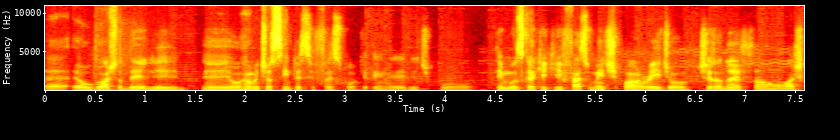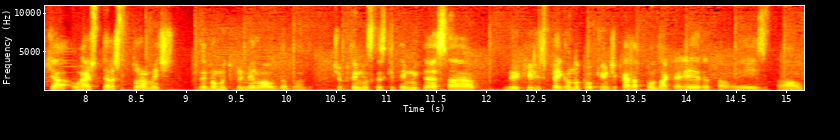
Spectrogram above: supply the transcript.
É, eu gosto dele, é, eu realmente eu sinto esse frescor que tem nele, tipo, tem música aqui que facilmente, tipo, a Radio, tirando o refrão, acho que a, o resto dela estruturalmente lembra muito o primeiro álbum da banda. Tipo, tem músicas que tem muita essa, meio que eles pegando um pouquinho de cada ponto da carreira, talvez, e tal.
